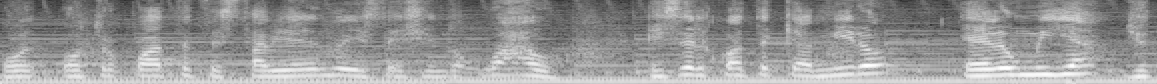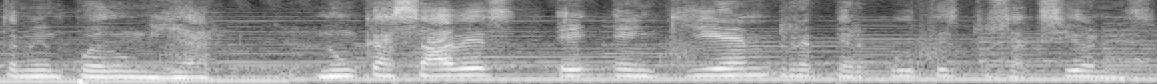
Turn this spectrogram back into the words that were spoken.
o otro cuate te está viendo y está diciendo, wow, es el cuate que admiro, él humilla, yo también puedo humillar. Nunca sabes en, quién repercutes tus acciones.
